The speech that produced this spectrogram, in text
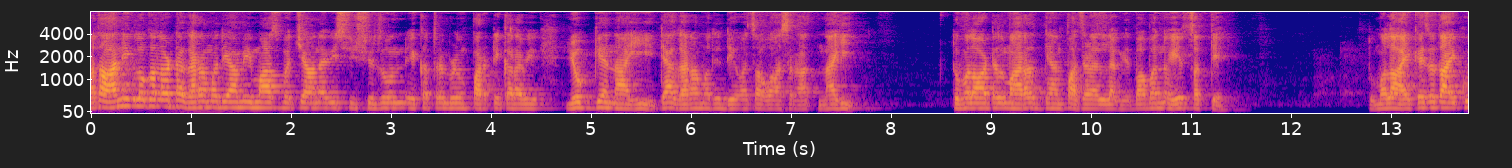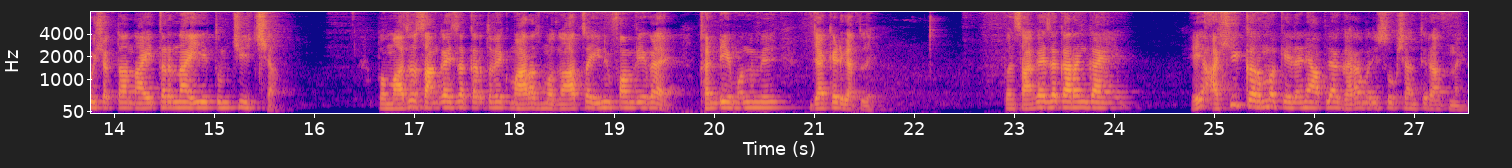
आता अनेक लोकांना वाटतं घरामध्ये आम्ही मांस मच्छी आणावी शिजवून एकत्र मिळून पार्टी करावी. योग्य नाही. त्या घरामध्ये देवाचा वास राहत नाही. तुम्हाला वाटेल महाराज ज्ञान पाजळायला लागले. बाबांनो हेच सत्य आहे. तुम्हाला ऐकायचं तर ऐकू शकता नाही तर नाही तुमची इच्छा. पण माझं सांगायचं कर्तव्य एक महाराज म्हणून. आजचा युनिफॉर्म वेगळा आहे. थंडी आहे म्हणून मी जॅकेट घातले पण सांगायचं कारण काय? हे अशी कर्म केल्याने आपल्या घरामध्ये सुख शांती राहत नाही.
